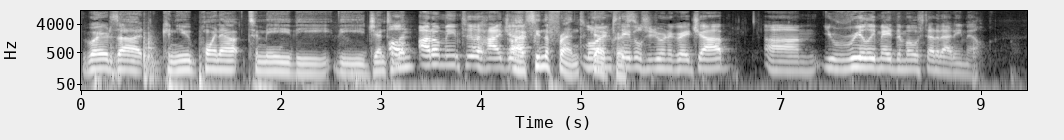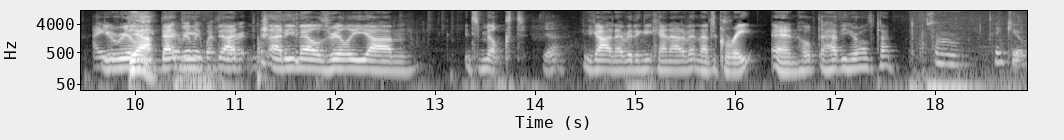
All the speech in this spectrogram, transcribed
Where's that? Can you point out to me the the Oh, gentleman? I don't mean to hijack. Oh, I've seen the friend. Go Lauren ahead, Chris. Staples, you're doing a great job. Um, you really made the most out of that email. I, You really, Yeah. that, I really you, went for that, it. that email is really, um, it's milked. Yeah. You gotten everything you can out of it, and that's great. And hope to have you here all the time. Thank you.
